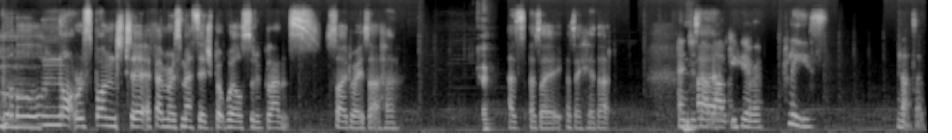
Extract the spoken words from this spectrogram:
We'll not respond to Ephemera's message, but we'll sort of glance sideways at her. Okay. As as I as I hear that. And just out Uh, loud, you hear her, please. And that's it.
